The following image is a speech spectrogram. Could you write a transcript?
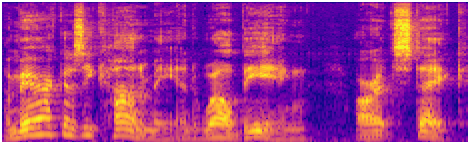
America's economy and well being are at stake.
